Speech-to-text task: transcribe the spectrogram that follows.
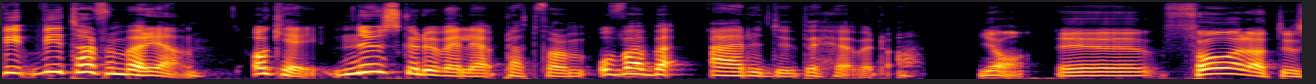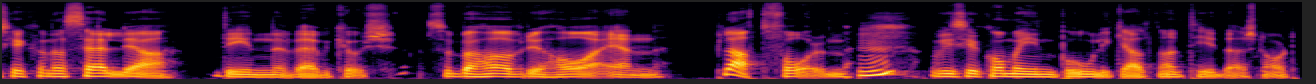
vi, vi tar från början. Okej, okay, nu ska du välja plattform och vad är det du behöver då? Ja, eh, för att du ska kunna sälja din webbkurs så behöver du ha en plattform. Mm. Och vi ska komma in på olika alternativ där snart.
